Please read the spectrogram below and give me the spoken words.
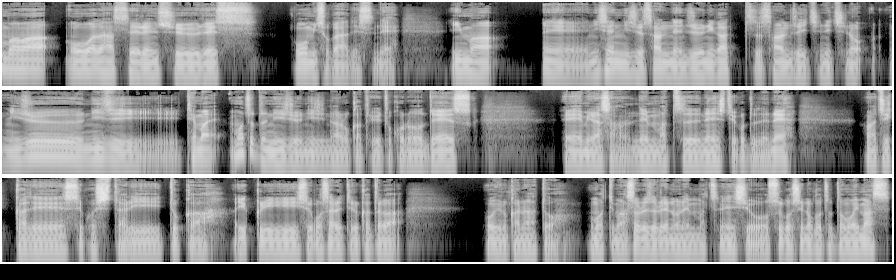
んばんは。大和田発声練習です。大晦日ですね。今、えー、2023年12月31日の22時手前、もうちょっと22時になろうかというところです。えー皆さん年末年始ということでね、まあ実家で過ごしたりとか、ゆっくり過ごされている方が多いのかなと思ってます。それぞれの年末年始をお過ごしのことと思います。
